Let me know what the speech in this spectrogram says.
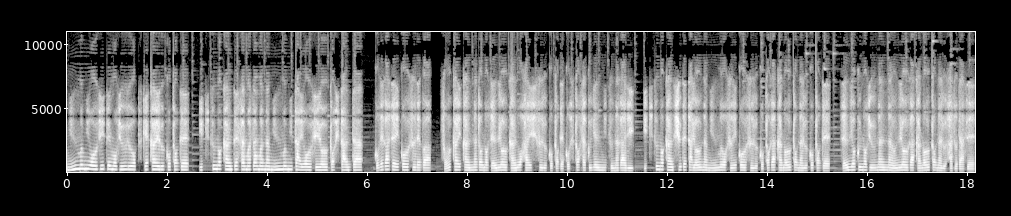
任務に応じてモジュールを付け替えることで、5つの艦で様々な任務に対応しようとしたんだ。これが成功すれば、総会艦などの専用艦を廃止することでコスト削減につながり、5つの艦種で多様な任務を遂行することが可能となることで、戦力の柔軟な運用が可能となるはずだぜ。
